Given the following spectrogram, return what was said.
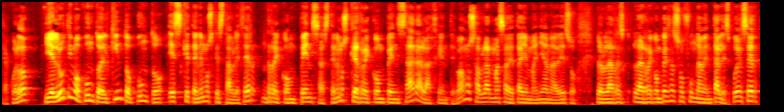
¿De acuerdo? Y el último punto, el quinto punto, es que tenemos que establecer recompensas. Tenemos que recompensar a la gente. Vamos a hablar más a detalle mañana de eso. Pero las, recompensas son fundamentales. Pueden ser,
